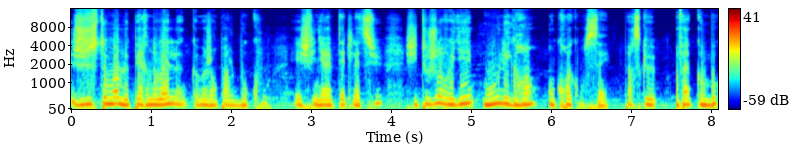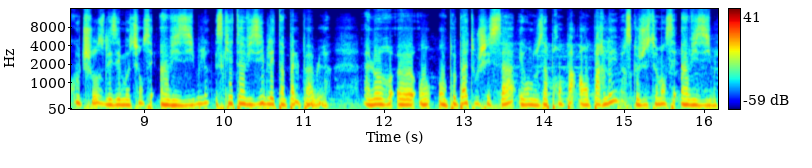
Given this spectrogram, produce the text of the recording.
justement, le Père Noël, comme j'en parle beaucoup, et je finirai peut-être là-dessus, j'ai toujours, vous voyez, nous les grands, on croit qu'on sait. Parce que, enfin, comme beaucoup de choses, les émotions, c'est invisible. Ce qui est invisible est impalpable. Alors, euh, on ne peut pas toucher ça et on ne nous apprend pas à en parler parce que justement, c'est invisible.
